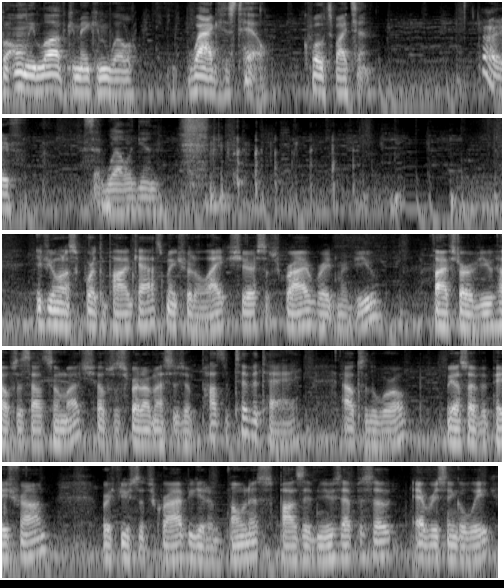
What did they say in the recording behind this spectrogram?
but only love can make him well wag his tail. Quotes by Tim. Nice. I said well again. If you want to support the podcast, make sure to like, share, subscribe, rate, and review. Five star review helps us out so much, helps us spread our message of positivity out to the world. We also have a Patreon where if you subscribe, you get a bonus positive news episode every single week.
